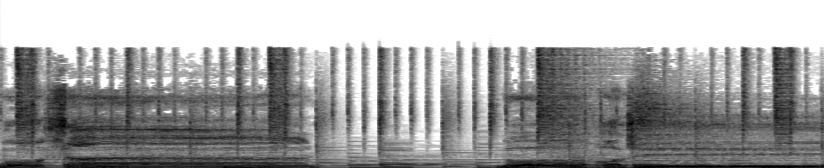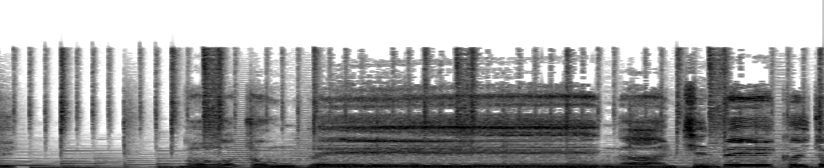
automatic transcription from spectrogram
我身。我知，我从你眼前被驱逐，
